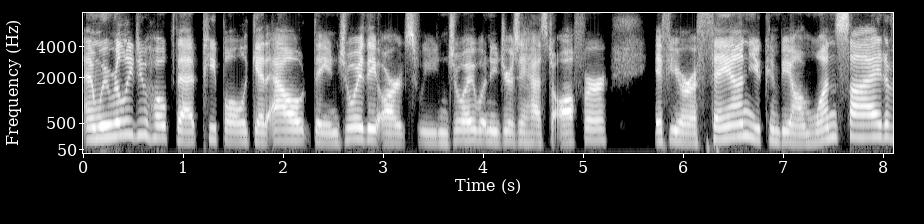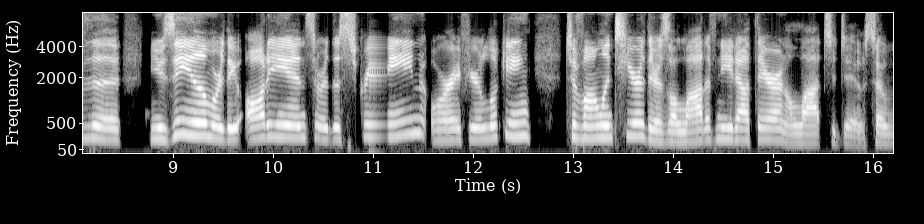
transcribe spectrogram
And we really do hope that people get out, they enjoy the arts, we enjoy what New Jersey has to offer. If you're a fan, you can be on one side of the museum or the audience or the screen. Or if you're looking to volunteer, there's a lot of need out there and a lot to do. So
